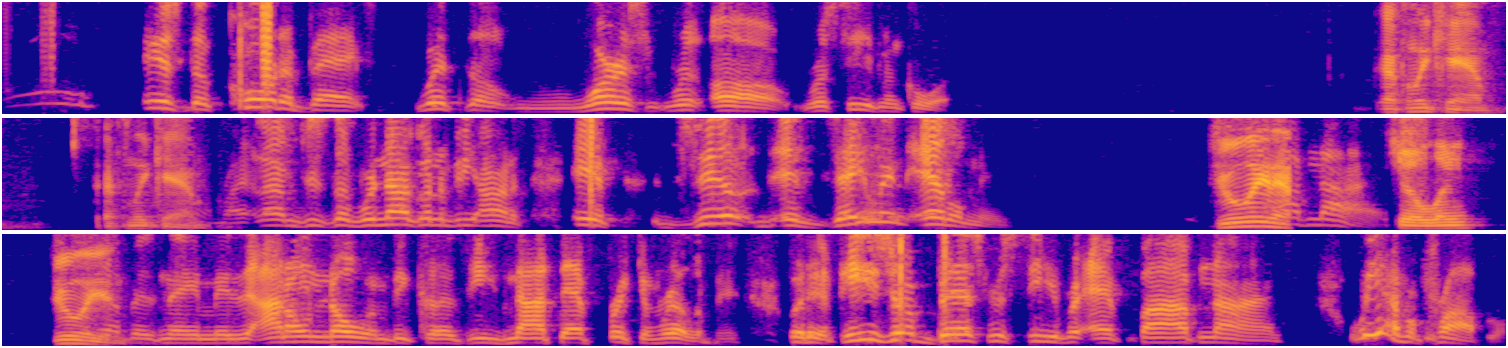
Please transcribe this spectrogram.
who is the quarterback with the worst re- uh receiving core? Definitely Cam. Definitely Cam. Right. I'm just we're not going to be honest. If Jill, if Jalen Edelman, Julian. five nine, Julie. Julian. his name is. I don't know him because he's not that freaking relevant. But if he's your best receiver at five nine, we have a problem.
